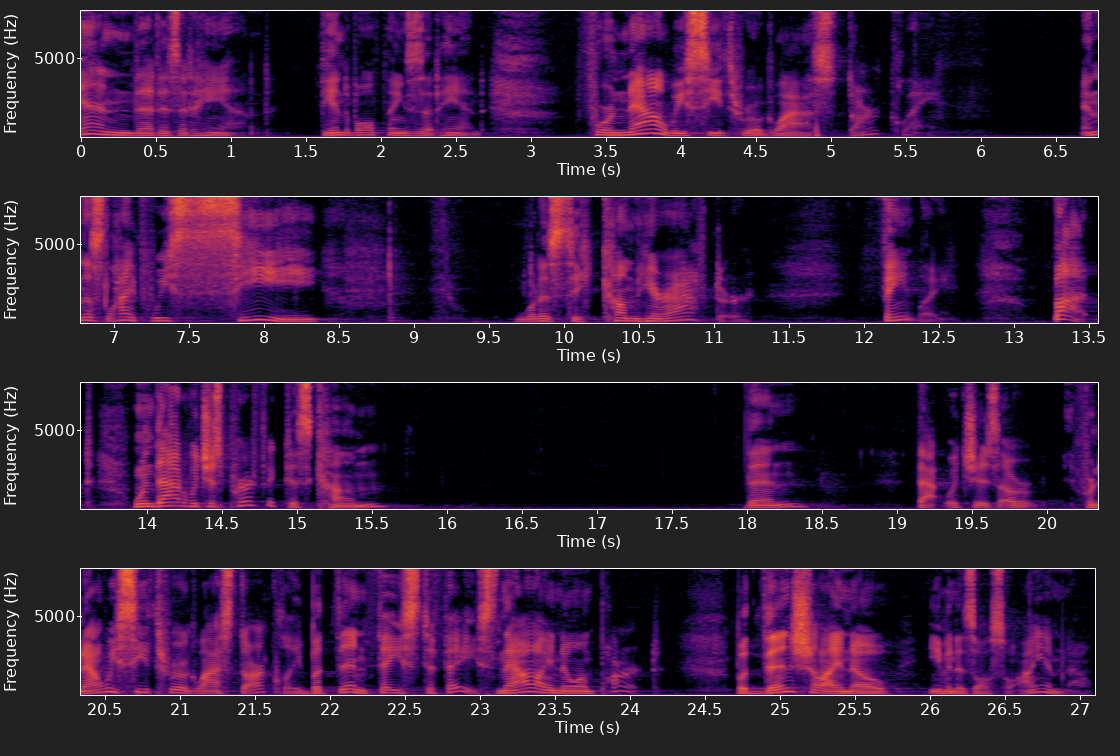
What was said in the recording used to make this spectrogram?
end that is at hand. The end of all things is at hand. For now we see through a glass darkly. In this life, we see what is to come hereafter faintly. But when that which is perfect has come, then that which is, for now we see through a glass darkly, but then face to face. Now I know in part, but then shall I know even as also I am known.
